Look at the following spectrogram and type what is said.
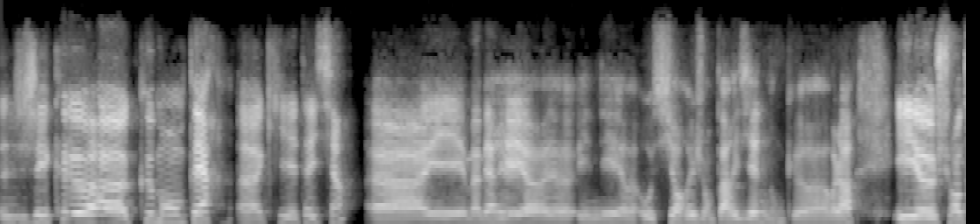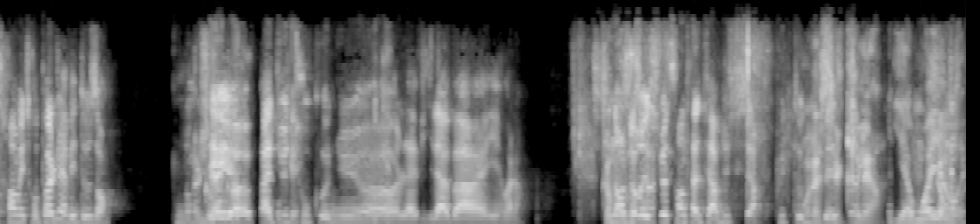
J'ai que, euh, que mon père euh, qui est tahitien euh, et ma mère est, euh, est née aussi en région parisienne, donc euh, voilà. Et euh, je suis rentrée en métropole, j'avais deux ans. Donc j'ai euh, pas du tout connu euh, la vie là-bas et voilà. Comment Sinon, ça se j'aurais- passe? je serais en train de faire du surf plutôt que du c'est baseball. clair. Il y a moyen. Comment- ouais.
